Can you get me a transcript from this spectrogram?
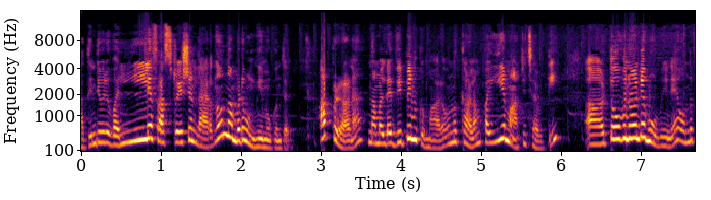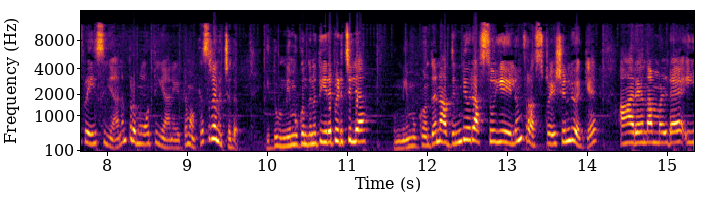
അതിന്റെ ഒരു വലിയ ഫ്രസ്ട്രേഷനിലായിരുന്നു നമ്മുടെ ഉണ്ണി മുകുന്ദൻ അപ്പോഴാണ് നമ്മളുടെ വിപിൻ കുമാർ ഒന്ന് കളം പയ്യെ മാറ്റി ചവിട്ടി ടോവിനോന്റെ മൂവിനെ ഒന്ന് പ്രേസ് ചെയ്യാനും പ്രൊമോട്ട് ചെയ്യാനായിട്ടും ഒക്കെ ശ്രമിച്ചത്. ഇത് ഉണ്ണി മുകുന്ദന് തീരെ പിടിച്ചില്ല. ഉണ്ണി മുകുന്ദൻ അതിന്റെ ഒരു അസൂയയിലും ഫ്രസ്ട്രേഷനിലും ഒക്കെ ആരെ നമ്മളുടെ ഈ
